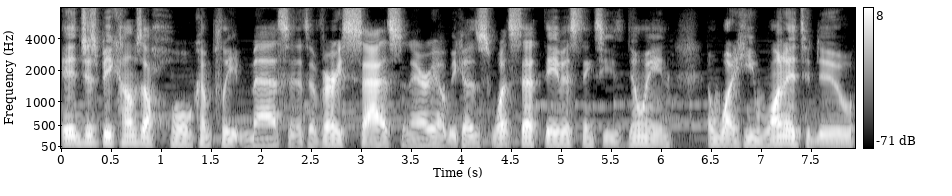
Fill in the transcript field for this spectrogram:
it just becomes a whole complete mess and it's a very sad scenario because what seth davis thinks he's doing and what he wanted to do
